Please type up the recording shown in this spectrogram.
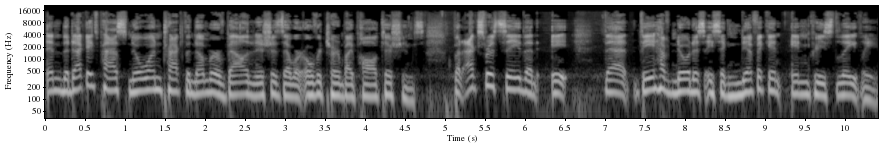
In the decades past, no one tracked the number of ballot initiatives that were overturned by politicians, but experts say that it, that they have noticed a significant increase lately.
